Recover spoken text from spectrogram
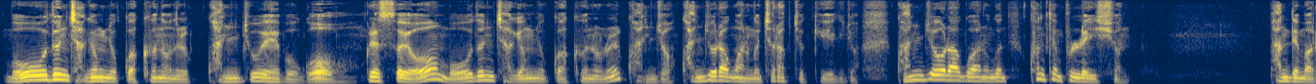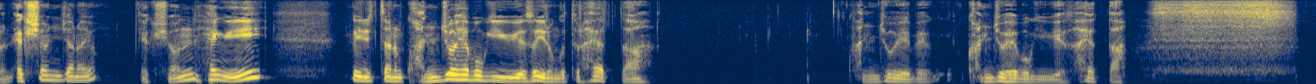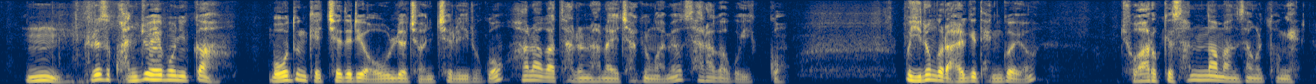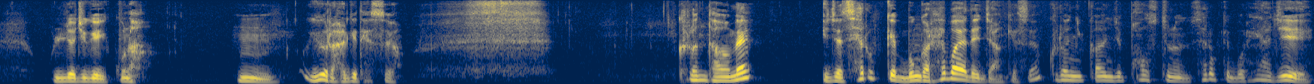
모든 작용력과 근원을 관조해보고 그랬어요. 모든 작용력과 근원을 관조. 관조라고 하는 건 철학적 기획이죠. 관조라고 하는 건 컨템플레이션. 반대말은 액션이잖아요. 액션, 행위. 그러니까 일단은 관조해보기 위해서 이런 것들을 하였다. 관조해, 관조해보기 위해서 하였다. 음, 그래서 관조해보니까 모든 개체들이 어울려 전체를 이루고 하나가 다른 하나에 작용하며 살아가고 있고 뭐 이런 걸 알게 된 거예요. 조화롭게 삼라만상을 통해 울려지고 있구나. 음, 이걸 알게 됐어요. 그런 다음에 이제 새롭게 뭔가를 해봐야 되지 않겠어요? 그러니까 이제 파우스트는 새롭게 뭘 해야지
